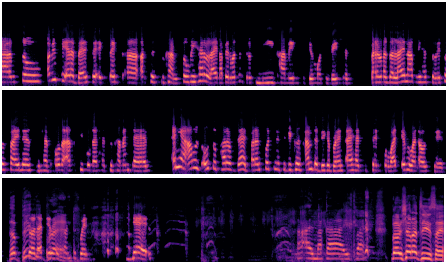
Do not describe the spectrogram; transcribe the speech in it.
Um, so obviously at a bash, they expect uh, artists to come. So we had a lineup. It wasn't just me coming to give motivation, but it was a lineup. We had Soweto's finest. We had all the other people that had to come and dance. And yeah, I was also part of that. But unfortunately, because I'm the bigger brand, I had to train for what everyone else did. The bigger So that is the brand. consequence. yes. Ay, Makai. No, shout out to you, Cyan.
